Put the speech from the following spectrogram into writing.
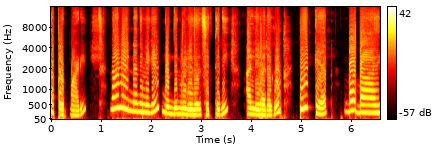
ಸಪೋರ್ಟ್ ಮಾಡಿ. ನಾನು ಇನ್ನು ನಿಮಗೆ ಮುಂದಿನ ವಿಡಿಯೋದಲ್ಲಿ ಸಿಗ್ತೀನಿ. ಅಲ್ಲಿವರೆಗೂ ಟೇಕ್ ಕೇರ್ ಬಾಯ್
